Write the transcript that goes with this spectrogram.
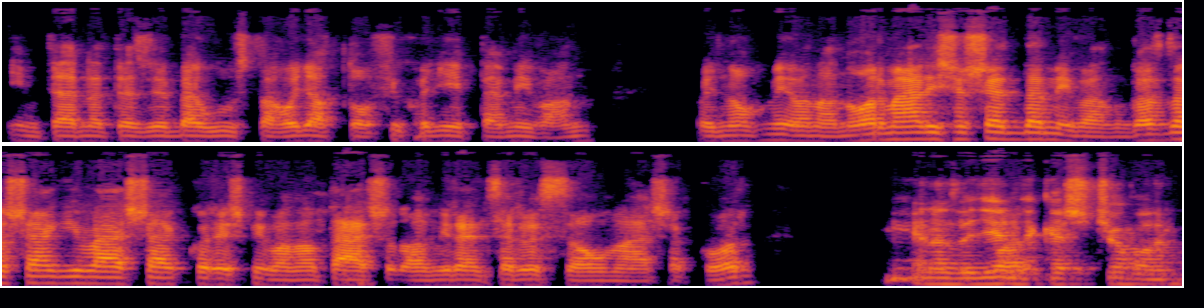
internetező behúzta, hogy attól függ, hogy éppen mi van, hogy no, mi van a normális esetben, mi van a gazdasági válságkor, és mi van a társadalmi rendszer összeomlásakor. Igen, az egy érdekes csavar.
